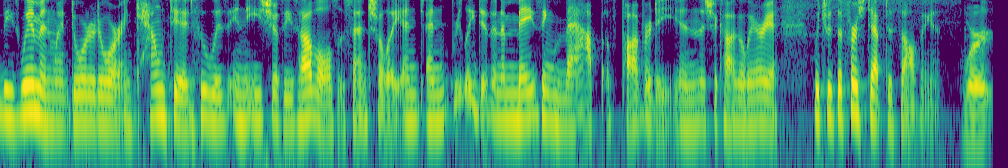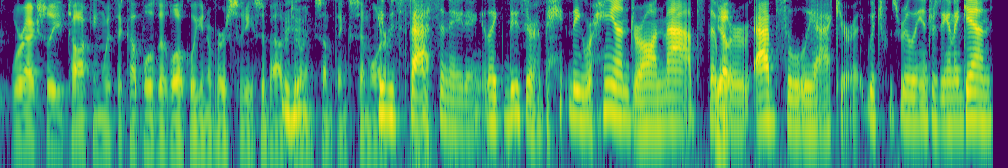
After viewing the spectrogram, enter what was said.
these women went door to door and counted who was in each of these hovels essentially, and and really did an amazing map of poverty in the Chicago area, which was the first step to solving it. We're we're actually talking with a couple of the local universities about Mm-hmm. doing something similar. It was fascinating. Like these are they were hand drawn maps that Yep. were absolutely accurate, which was really interesting. And again,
